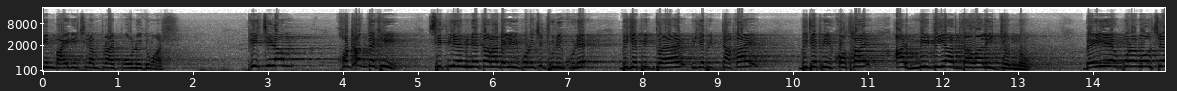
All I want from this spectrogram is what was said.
দিন বাইরে ছিলাম, প্রায় পৌনে দু মাস। ফিরছিলাম, হঠাৎ দেখি সিপিএম নেতারা বেরিয়ে পড়েছে ঝুলি খুলে বিজেপির দয়ায়, বিজেপির টাকায় বিজেপির কথায় আর মিডিয়ার দালালির জন্য। বেরিয়ে পড়ে বলছে,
